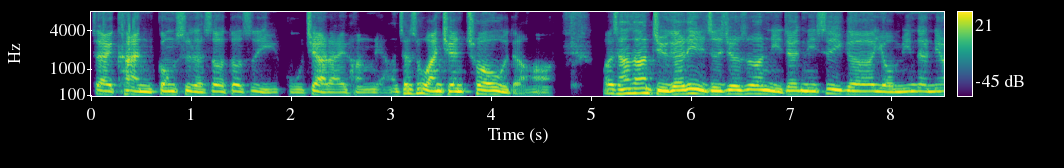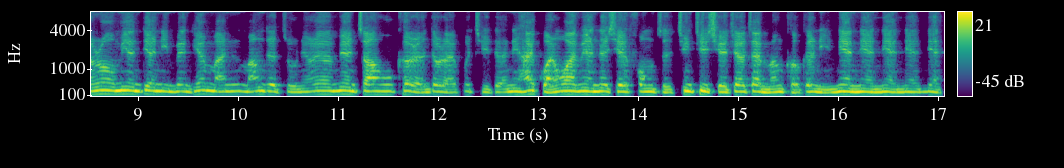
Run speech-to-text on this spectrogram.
在看公司的时候都是以股价来衡量，这是完全错误的哈。我常常举个例子，就是说你的你是一个有名的牛肉面店，你每天忙忙着煮牛肉面，招呼客人都来不及的，你还管外面那些疯子经济学家在门口跟你念念念念念。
